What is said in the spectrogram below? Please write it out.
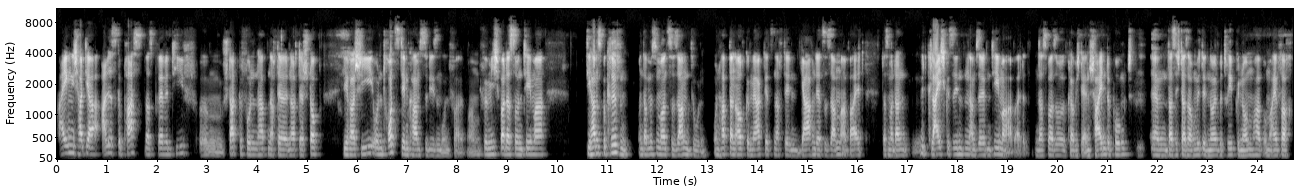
eigentlich hat ja alles gepasst, was präventiv ähm, stattgefunden hat nach der nach der Stopp-Hierarchie und trotzdem kam es zu diesem Unfall. Für mich war das so ein Thema, die haben es begriffen und da müssen wir uns zusammentun und habe dann auch gemerkt jetzt nach den Jahren der Zusammenarbeit, dass man dann mit Gleichgesinnten am selben Thema arbeitet. Und das war so, glaube ich, der entscheidende Punkt, ähm, dass ich das auch mit in den neuen Betrieb genommen habe, um einfach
